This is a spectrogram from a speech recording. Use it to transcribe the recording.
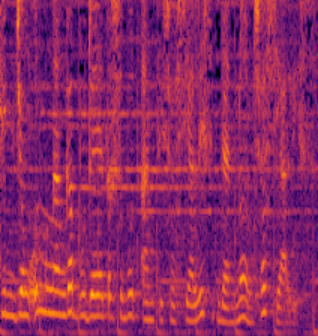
Kim Jong-un menganggap budaya tersebut antisosialis dan non-sosialis.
